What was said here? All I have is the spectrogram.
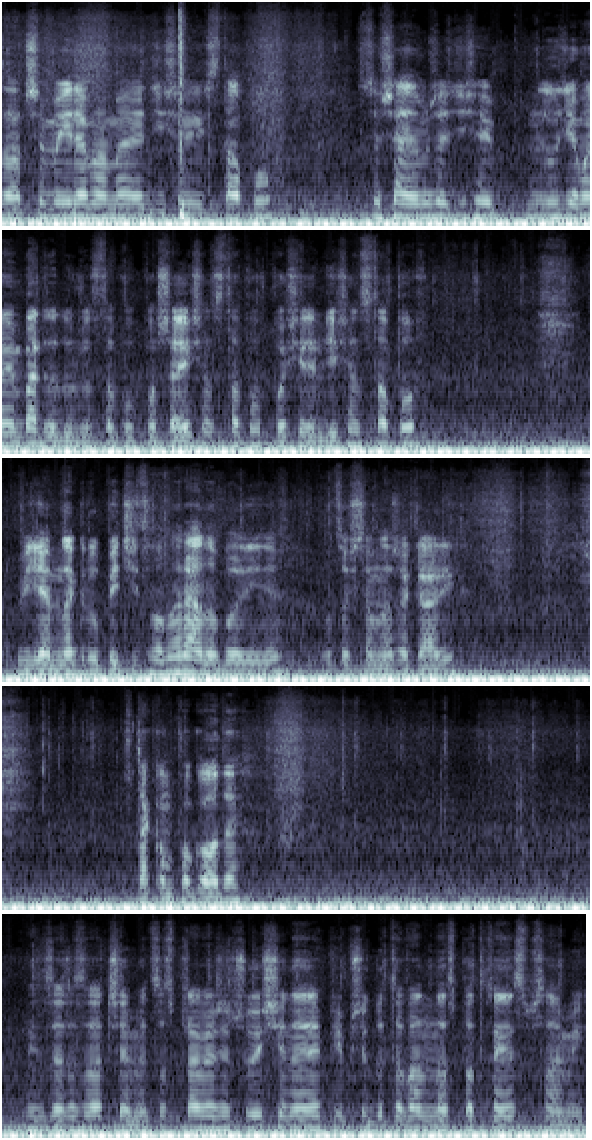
Zobaczymy ile mamy dzisiaj stopów. Słyszałem, że dzisiaj ludzie mają bardzo dużo stopów, po 60 stopów, po 70 stopów. Widziałem na grupie ci co na rano byli, nie? Bo coś tam narzekali. W taką pogodę. Więc zaraz zobaczymy, co sprawia, że czuję się najlepiej przygotowany na spotkanie z psami.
